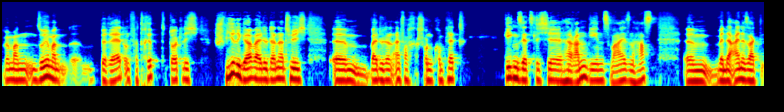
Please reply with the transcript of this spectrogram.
wenn man so jemanden äh, berät und vertritt, deutlich schwieriger, weil du dann natürlich, ähm, weil du dann einfach schon komplett gegensätzliche Herangehensweisen hast. Ähm, wenn der eine sagt,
